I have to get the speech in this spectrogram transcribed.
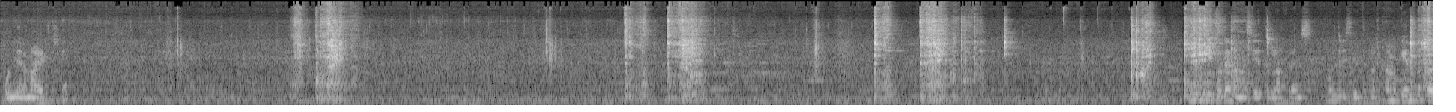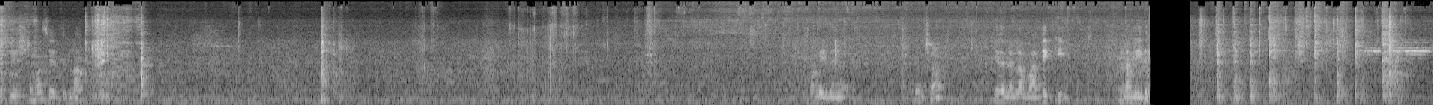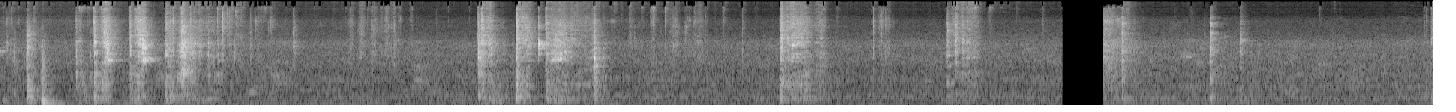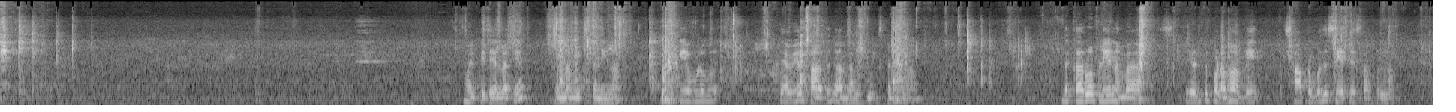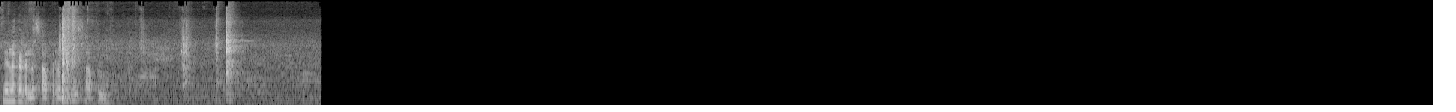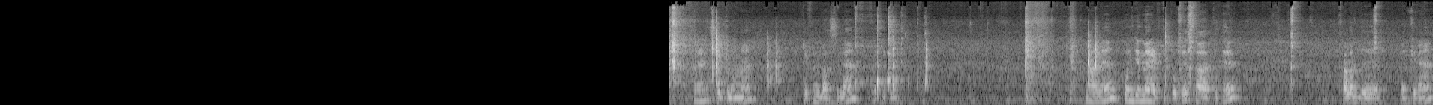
பொன்னிறமாக ஆயிடுச்சு முந்திரி கூட நம்ம சேர்த்துக்கலாம் ஃப்ரெண்ட்ஸ் முந்திரி சேர்த்துக்கலாம். நமக்கு எந்த பருப்பு இஷ்டமோ சேர்த்துக்கலாம். நம்ம இதை கொஞ்சம் இதை நல்லா வதக்கி நம்ம இதை நம்ம இப்போ இதை எல்லாத்தையும் ஒன்றா மிக்ஸ் பண்ணிக்கலாம் நமக்கு எவ்வளவு தேவையோ பார்த்துக்கு அந்த அளவுக்கு மிக்ஸ் பண்ணிக்கலாம். இந்த கருவேப்பிலையே நம்ம எடுத்து போடாமல் அப்படியே சாப்பிடும்போது சேர்த்தே சாப்பிட்லாம். நிலக்கடலை சாப்பிட்ற மாதிரி சாப்பிட்லாம். ஃப்ரெண்ட்ஸ் இப்போ நம்ம டிஃபன் பாக்ஸில் கட்டிக்கலாம். நான் கொஞ்சம் தான் எடுத்து போட்டு சாதத்துக்கு கலந்து வைக்கிறேன்.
